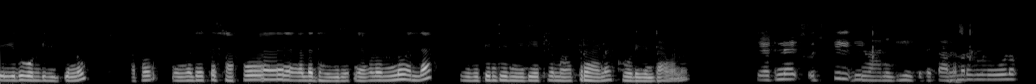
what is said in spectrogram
ചെയ്തുകൊണ്ടിരിക്കുന്നു. അപ്പം നിങ്ങളുടെയൊക്കെ സപ്പോർട്ടാണ് ഞങ്ങളുടെ ധൈര്യം. ഞങ്ങളൊന്നുമല്ല ദൈവത്തിന്റെ മീഡിയേറ്റർ മാത്രമാണ് കൂടെ ഉണ്ടാവണം. ചേട്ടനെ ഒത്തിരി ദൈവം അനുഗ്രഹിക്കട്ടെ. തലമുറകളോളം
